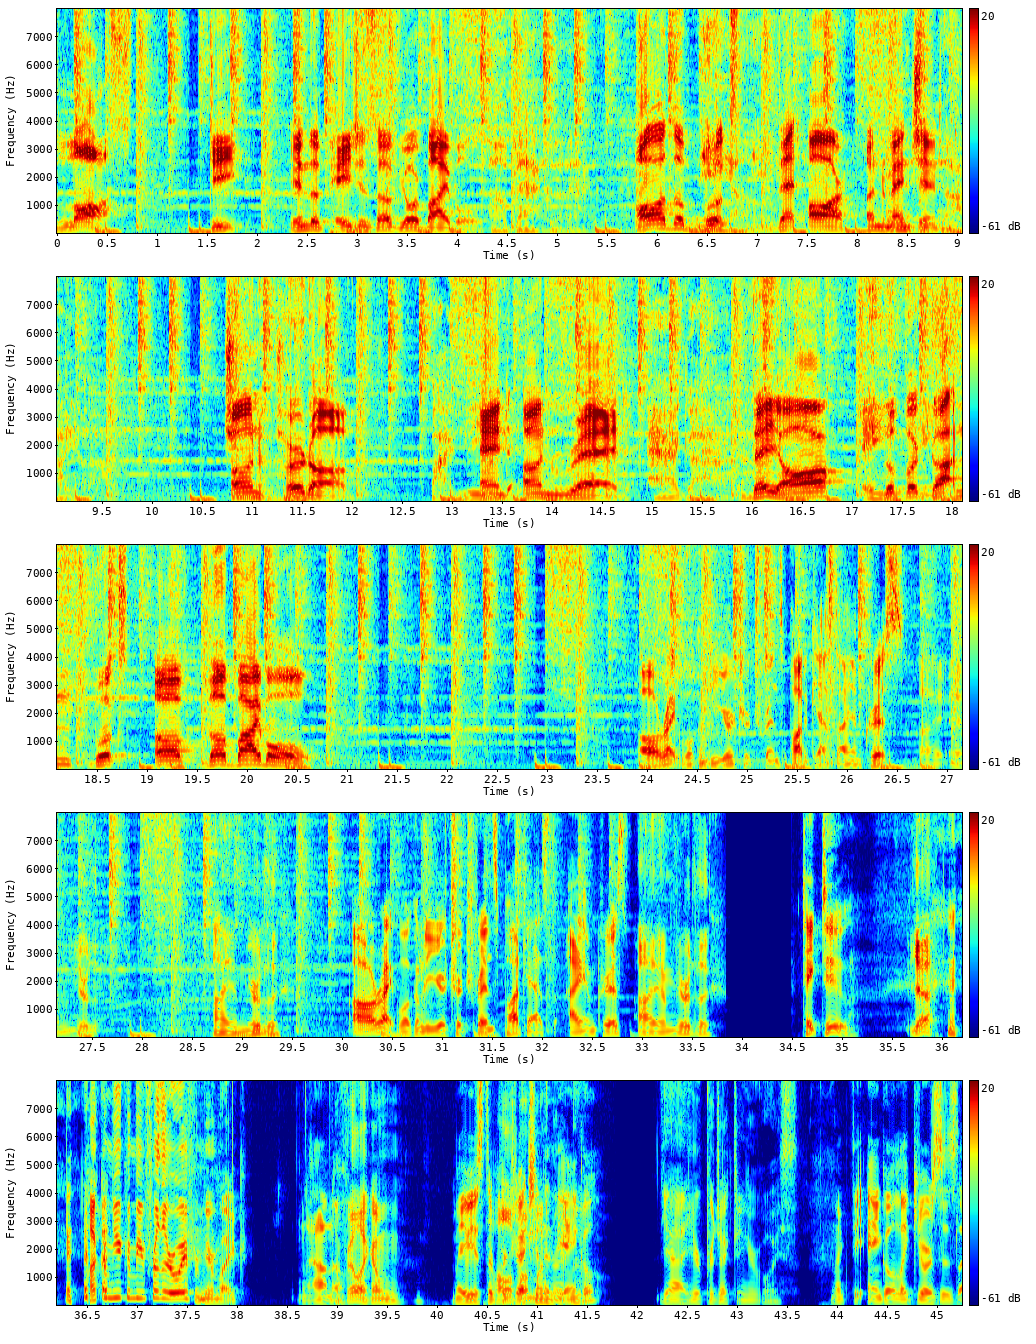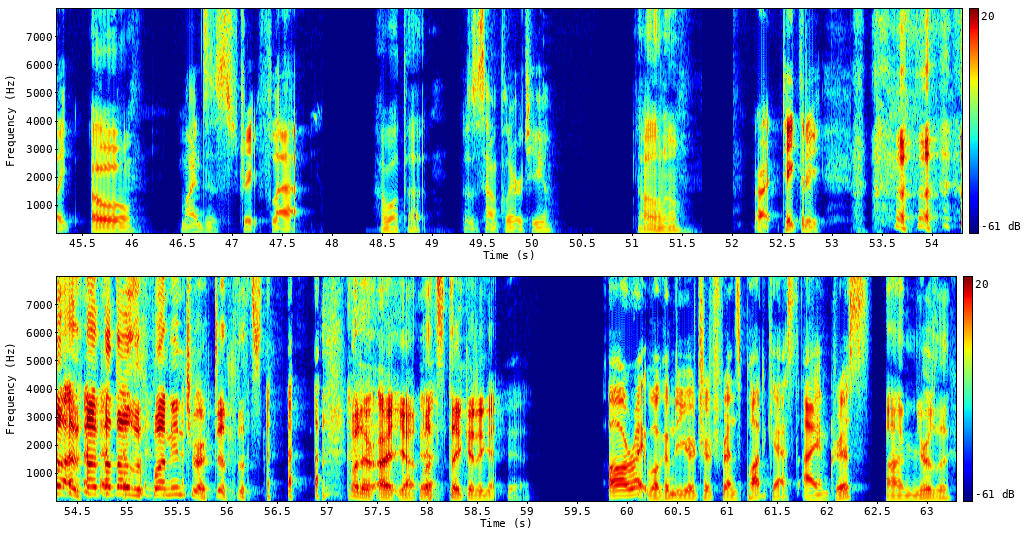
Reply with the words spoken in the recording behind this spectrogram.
lost deep in the pages of your Bible Habakkuk, are the books that are unmentioned, unheard of, and unread. Haggai. They are the forgotten books of the Bible. All right, welcome to your church friends podcast. I am Chris. I am your. I am your. All right, welcome to your church friends podcast. I am Chris. I am your. Take two. Yeah. How come you can be further away from your mic? I don't know. I feel like I'm. Maybe it's the all up on projection mine and the right now. angle. Yeah, you're projecting your voice. Like the angle, like yours is like Oh, mine's is straight flat. how about that? Does it sound clearer to you? I don't know. All right, take three. I thought that was a fun intro to this. Whatever. All right. Yeah, Yeah. Let's take it again. All right, welcome to your church friends podcast. I am Chris, I'm your.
